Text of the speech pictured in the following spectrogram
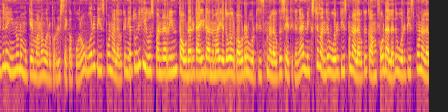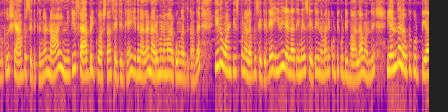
இதில் இன்னொன்று முக்கியமான ஒரு பொருள் சேர்க்க போகிறோம் ஒரு டீஸ்பூன் அளவுக்கு நீங்கள் துணிக்கு யூஸ் பண்ணுற ரின் பவுடர் டைடு அந்த மாதிரி ஏதோ ஒரு பவுடர் ஒரு டீஸ்பூன் அளவுக்கு சேர்த்துக்கோங்க. நெக்ஸ்ட் வந்து ஒரு டீஸ்பூன் அளவுக்கு கம்ஃபோர்ட் அல்லது ஒரு டீஸ்பூன் அளவுக்கு ஷாம்பு சேர்த்துக்கோங்க. நான் இன்னைக்கு ஃபேப்ரிக் வாஷ் தான் சேர்த்திருக்கேன். இது நல்லா நறுமணமாக இருக்குங்கிறதுக்காக இது ஒன் டீஸ்பூன் அளவுக்கு சேர்த்திருக்கேன். இது எல்லாத்தையுமே சேர்த்து இந்த மாதிரி குட்டி குட்டி பாலாக வந்து எந்த அளவுக்கு குட்டியா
